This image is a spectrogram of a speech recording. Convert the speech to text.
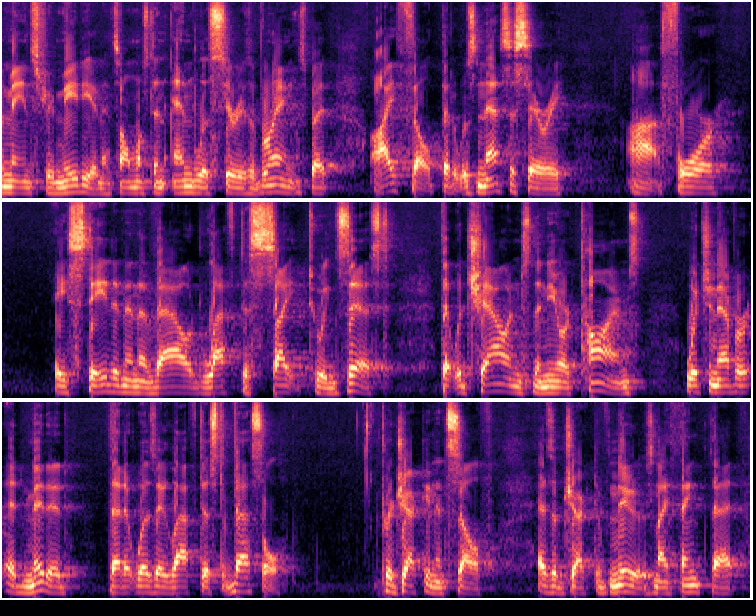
the mainstream media, and it's almost an endless series of rings. But I felt that it was necessary uh, for a stated and avowed leftist site to exist that would challenge the New York Times, which never admitted that it was a leftist vessel projecting itself as objective news. And I think that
